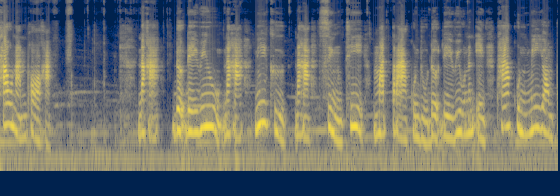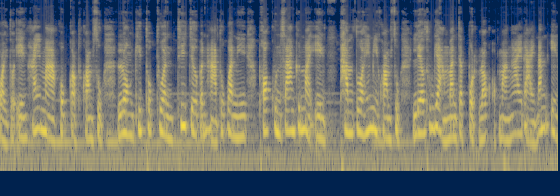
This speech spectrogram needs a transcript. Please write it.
เท่านั้นพอค่ะนะคะ เดอะเดวิลนะคะ นี่คือนะคะ สิ่งที่มัตราคุณอยู่เดอะเดวิลนั่นเอง ถ้าคุณไม่ยอมปล่อยตัวเองให้มาพบกับความสุข ลองคิดทบทวนที่เจอปัญหาทุกวันนี้ เพราะคุณสร้างขึ้นมาเอง ทำตัวให้มีความสุข แล้วทุกอย่างมันจะปลดล็อกออกมาง่ายดายนั่นเอง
